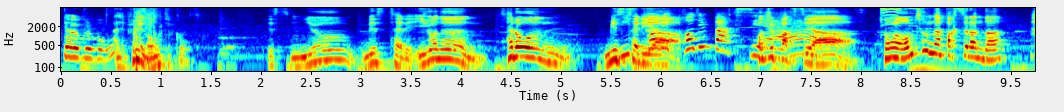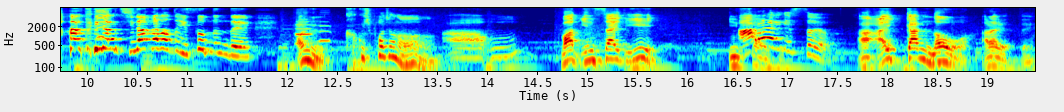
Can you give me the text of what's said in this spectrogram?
내 얼굴 보고? 아니 표현이 너무 두꺼워. It's new mystery. 이거는 새로운 미스테리야. 미스터리 퍼즐 박스야. 퍼즐 박스야. 정말 엄청난 박스란다. 아 그냥 지나가다도 있었는데. 아니 갖고 싶어하잖아. 아 음. What inside it? 알아야겠어요. 아 I can know. 알아야겠대.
